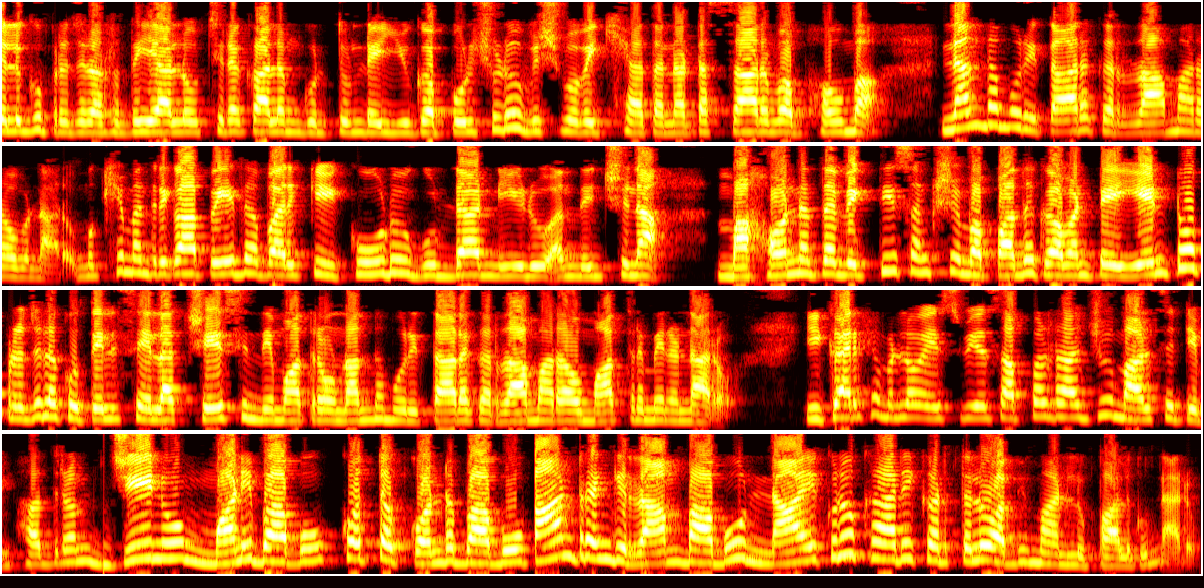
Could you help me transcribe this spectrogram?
తెలుగు ప్రజల హృదయాల్లో చిరకాలం గుర్తుండే యుగ పురుషుడు విశ్వవిఖ్యాత నట సార్వభౌమ నందమూరి తారక రామారావు ఉన్నారు. ముఖ్యమంత్రిగా పేదవారికి కూడు గుడ్డ నీడు అందించిన మహోన్నత వ్యక్తి సంక్షేమ పథకం అంటే ఏంటో ప్రజలకు తెలిసేలా చేసింది మాత్రం నందమూరి తారక రామారావు మాత్రమేనన్నారు. ఈ కార్యక్రమంలో ఎస్వీఎస్ అప్పలరాజు మారిశెట్టి భద్రం జీను మణిబాబు కొత్త కొండబాబు పాండ్రంగి రాంబాబు నాయకులు కార్యకర్తలు అభిమానులు పాల్గొన్నారు.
